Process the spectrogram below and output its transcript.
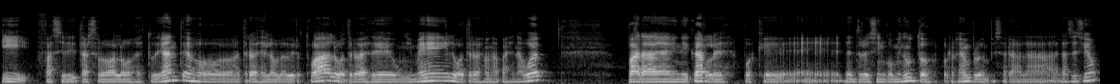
y facilitárselo a los estudiantes o a través del aula virtual o a través de un email o a través de una página web para indicarles pues, que dentro de 5 minutos, por ejemplo, empezará la, sesión,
